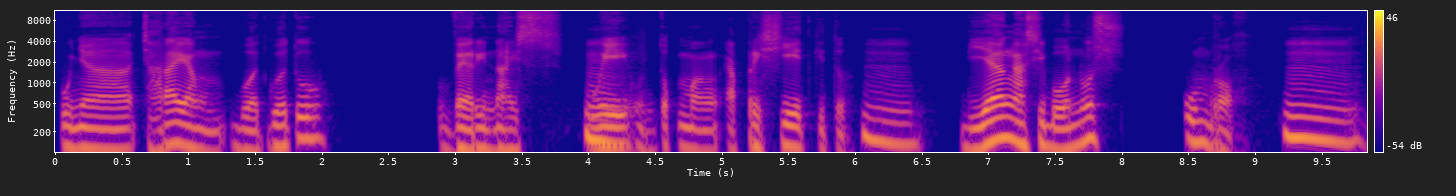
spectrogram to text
punya cara yang buat gue tuh very nice way untuk mengappreciate gitu. hmm, Dia ngasih bonus umroh. hmm,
